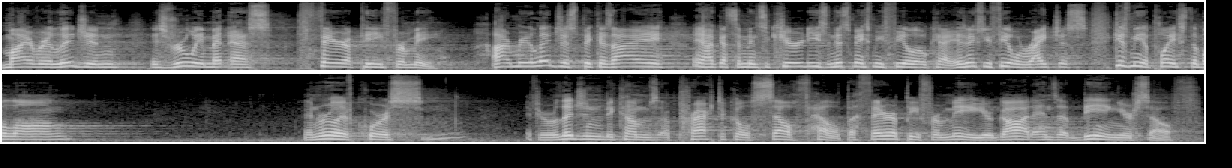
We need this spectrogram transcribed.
my religion is really meant as therapy for me. I'm religious because I, you know, I've got some insecurities, and this makes me feel okay. It makes me feel righteous, gives me a place to belong. And really, of course, if your religion becomes a practical self help, a therapy for me, your God ends up being yourself.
